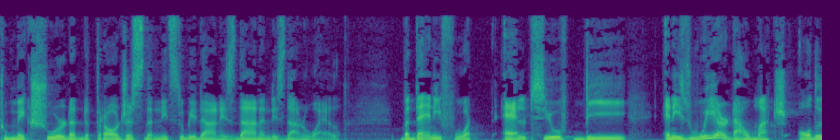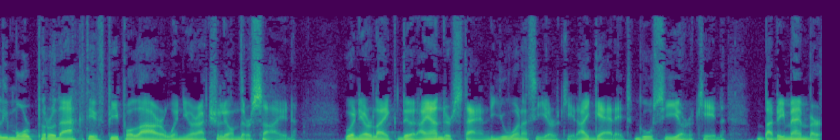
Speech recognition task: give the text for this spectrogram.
to make sure that the project that needs to be done is done and is done well. But then if what helps you be and it's weird how much oddly more productive people are when you're actually on their side. When you're like, dude, I understand you want to see your kid. I get it. Go see your kid. But remember,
